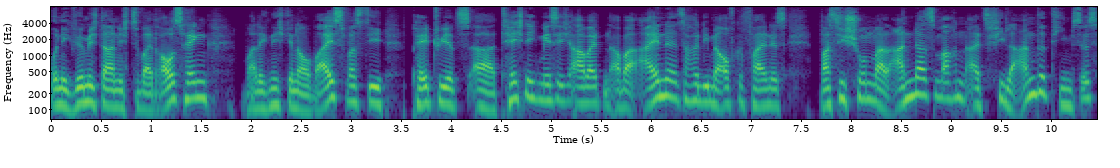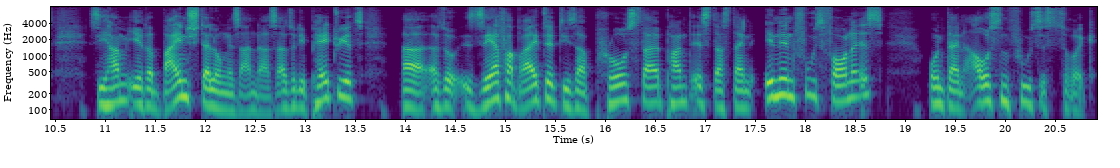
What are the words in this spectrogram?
und ich will mich da nicht zu weit raushängen, weil ich nicht genau weiß, was die Patriots äh, technikmäßig arbeiten. Aber eine Sache, die mir aufgefallen ist, was sie schon mal anders machen als viele andere Teams ist, sie haben ihre Beinstellung ist anders. Also die Patriots äh, also sehr verbreitet dieser Pro-Style-Punt ist, dass dein Innenfuß vorne ist und dein Außenfuß ist zurück.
